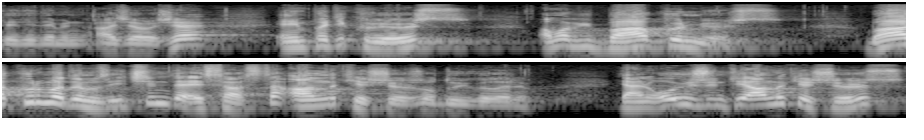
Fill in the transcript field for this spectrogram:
dedi demin Acar Hoca. Empati kuruyoruz ama bir bağ kurmuyoruz. Bağ kurmadığımız için de esas da anlık yaşıyoruz o duyguları. Yani o üzüntüyü anlık yaşıyoruz.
